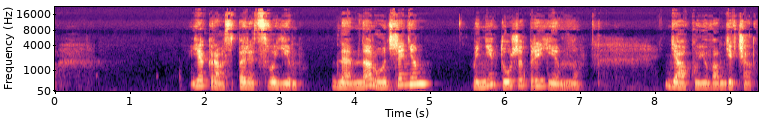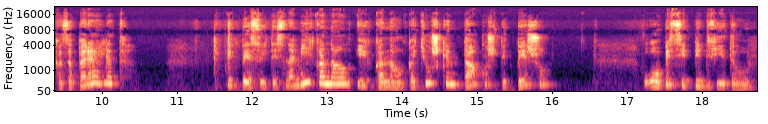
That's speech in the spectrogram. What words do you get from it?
якраз перед своїм днем народженням. Мені дуже приємно. Дякую вам, дівчатка, за перегляд. Підписуйтесь на мій канал і канал Катюшкин також підпишу в описі під відео.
